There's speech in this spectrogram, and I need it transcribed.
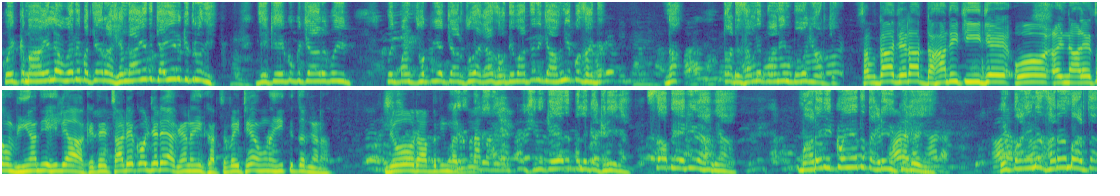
ਕੋਈ ਕਮਾ ਕੇ ਲਿਆਊਗਾ ਤੇ ਬੱਚਿਆਂ ਰਾਸ਼ਨ ਦਾਂਗੇ ਤੇ ਜਾਈਏ ਵੀ ਕਿਧਰੋਂ ਦੀ? ਜੇ ਕੋ ਵਿਚਾਰ ਕੋਈ ਕੋਈ 500 ਰੁਪਇਆ 400 ਹੈਗਾ ਸੌਦੇ ਵਾਸਤੇ ਤੇ ਜਾ ਵੀ ਨਹੀਂ ਆਪਾਂ ਸਕਦੇ। ਨਾ ਤੁਹਾਡੇ ਸਾਹਮਣੇ ਪਾਣੀ ਬਹੁਤ ਜ਼ੋਰ ਚ। ਸੌਦਾ ਜਿਹੜਾ ਦਹਾਂ ਦੀ ਚੀਜ਼ ਏ ਉਹ ਨਾਲੇ ਤੋਂ 20 ਦੀ ਅਸੀਂ ਲਿਆ ਕੇ ਤੇ ਸਾਡੇ ਕੋਲ ਜਿਹੜੇ ਹੈਗੇ ਨੇ ਅਸੀਂ ਖਰਚ ਬੈਠੇ ਆ ਹੁਣ ਅਸੀਂ ਕਿੱਧਰ ਜਾਣਾ? ਜੋ ਰੱਬ ਦੀ ਮਰਜ਼ੀ। ਕੁਛ ਨਹੀਂ ਕਿਹਾ ਤੇ ਪੱਲੇ ਕੱਖ ਨਹੀਂ ਹੈਗਾ। ਸਭ ਇੱਕ ਹੀ ਹੋਇਆ ਪਿਆ? ਮਾੜੇ ਵੀ ਕੋਈ ਹੈ ਤੇ ਤਗੜੇ ਵੀ ਕੋਈ ਹੈ ਹੁਣ ਪਾਣੀ ਨੇ ਸਾਰਿਆਂ ਨੂੰ ਮਾਰਤਾ।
